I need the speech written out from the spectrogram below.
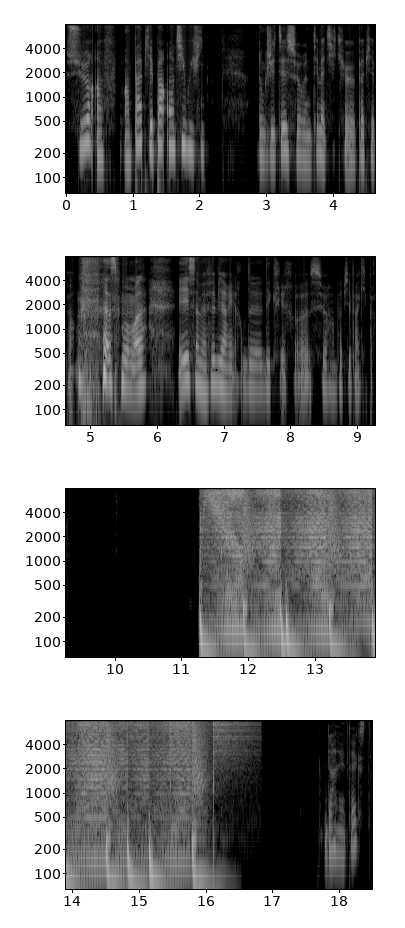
sur un, papier peint anti-Wi-Fi. Donc j'étais sur une thématique euh, papier peint à ce moment-là. Et ça m'a fait bien rire d'écrire euh, sur un papier peint qui parle. Dernier texte.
